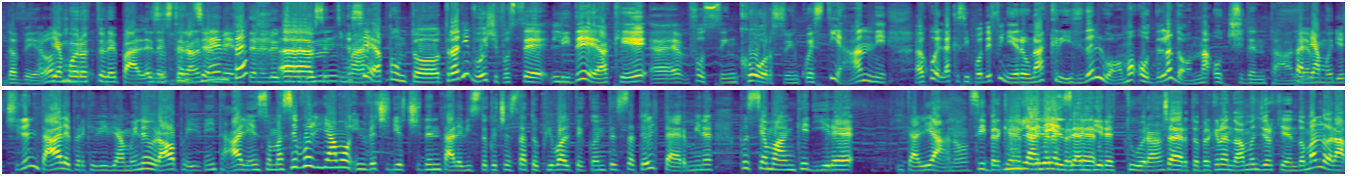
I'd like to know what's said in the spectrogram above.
Davvero? Abbiamo Cioè, rotto le palle letteralmente nelle ultime due ehm, settimane. se appunto tra di voi ci fosse l'idea che eh, fosse in corso in questi anni eh, quella che si può definire una crisi dell'uomo o della donna occidentale. Parliamo di occidentale perché viviamo in Europa in Italia, insomma se vogliamo invece di occidentale, visto che c'è stato più volte contestato il termine, possiamo anche dire italiano. Sì, perché milanese perché- addirittura. Certo, perché noi andavamo in giro chiedendo, ma allora,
